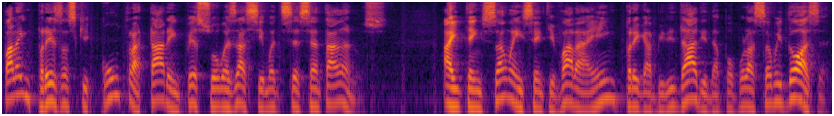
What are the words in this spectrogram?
para empresas que contratarem pessoas acima de 60 anos. A intenção é incentivar a empregabilidade da população idosa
